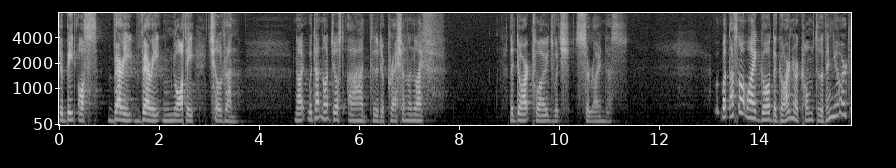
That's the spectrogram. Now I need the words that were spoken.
to beat us very, very naughty children. Now, would that not just add to the depression in life? The dark clouds which surround us. But that's not why God the gardener comes to the vineyard.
